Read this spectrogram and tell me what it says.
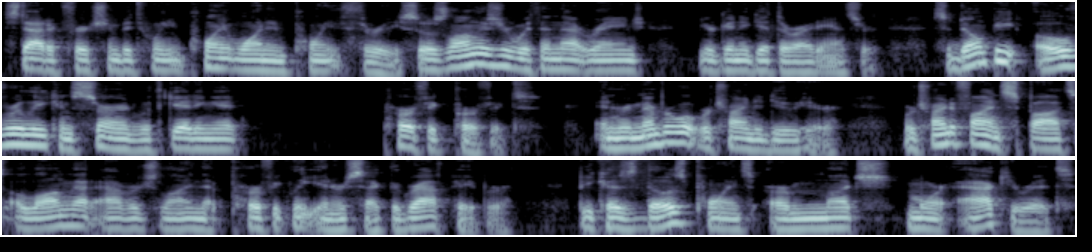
static friction between 0.1 and 0.3. So as long as you're within that range, you're going to get the right answer. So don't be overly concerned with getting it perfect, perfect. And remember what we're trying to do here. We're trying to find spots along that average line that perfectly intersect the graph paper because those points are much more accurate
